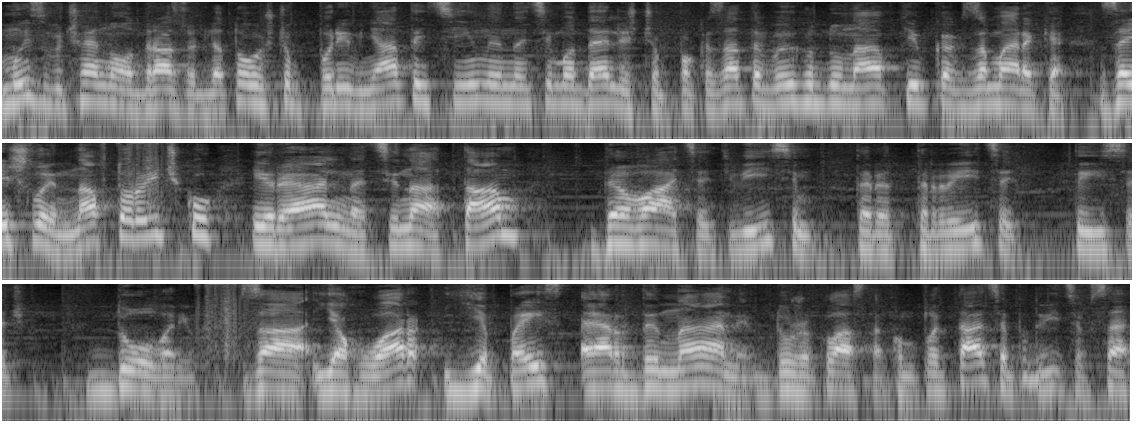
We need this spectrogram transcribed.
Ми, звичайно, одразу для того, щоб порівняти ціни на ці моделі, щоб показати вигоду на автівках з Америки, зайшли на вторичку, і реальна ціна там 28-30 тисяч доларів. За Jaguar E-Pace Air Dynamic. Дуже класна комплектація. Подивіться, все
